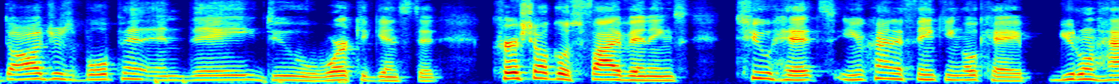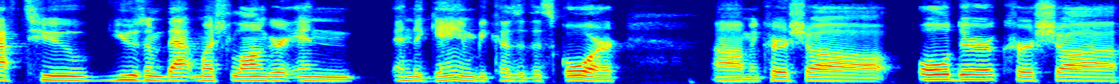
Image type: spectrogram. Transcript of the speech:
Dodgers bullpen and they do work against it. Kershaw goes five innings, two hits. you're kind of thinking, okay, you don't have to use him that much longer in in the game because of the score. Um, and Kershaw older, Kershaw.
